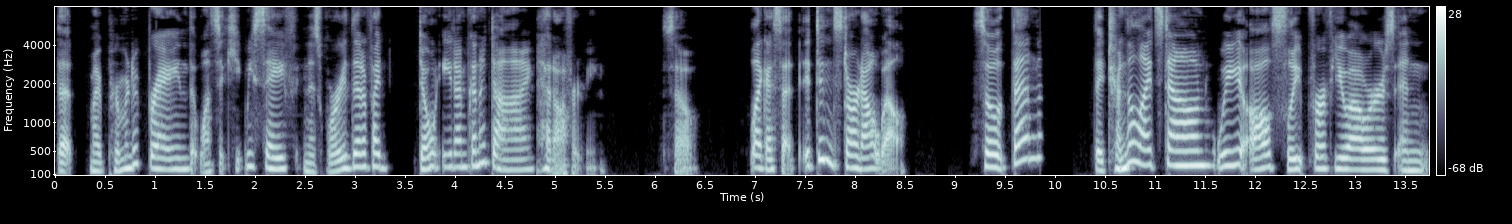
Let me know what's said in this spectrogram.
that my primitive brain that wants to keep me safe and is worried that if I don't eat, I'm going to die had offered me. So, like I said, it didn't start out well. So then they turn the lights down. We all sleep for a few hours and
